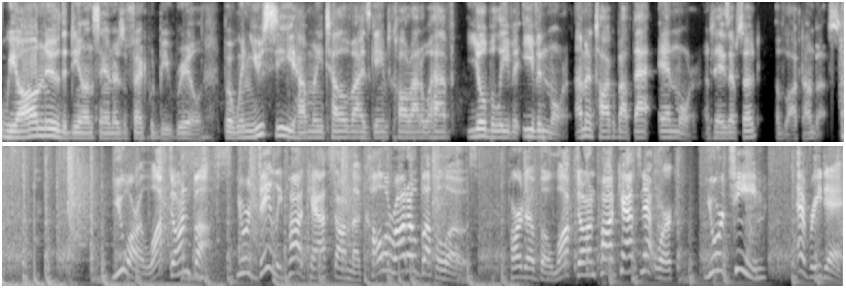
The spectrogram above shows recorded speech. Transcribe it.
We all knew the Deion Sanders effect would be real, but when you see how many televised games Colorado will have, you'll believe it even more. I'm going to talk about that and more on today's episode of Locked On Buffs. You are Locked On Buffs, your daily podcast on the Colorado Buffaloes, part of the Locked On Podcast Network, your team every day.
